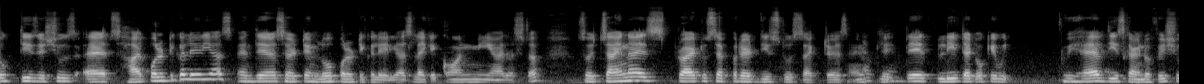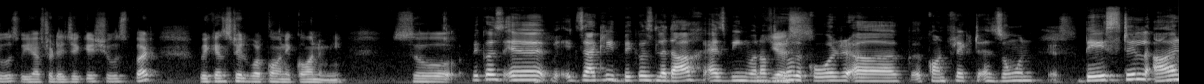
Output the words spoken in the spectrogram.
look these issues as high political areas and there are certain low political areas like economy other stuff. So China is try to separate these two sectors and Okay. they, they believe that okay we we have these kind of issues, we have strategic issues, but we can still work on economy. So Because uh, exactly because Ladakh has been one of you know the core uh, conflict uh, zone. yes, They still are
